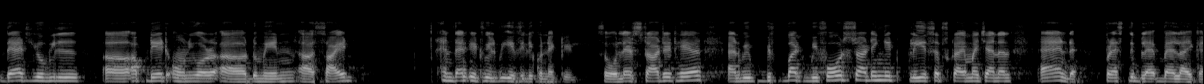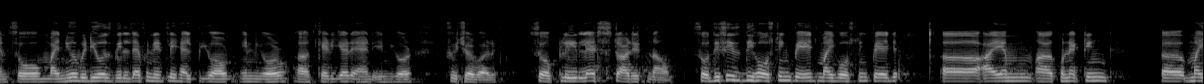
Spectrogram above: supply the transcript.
that you will uh, update on your uh, domain uh, side and then it will be easily connected. So let's start it here. And we but before starting it please subscribe my channel and press the bell icon. So my new videos will definitely help you out in your uh, career and in your future work. So please let's start it now. So this is the hosting page my hosting page. Uh, i am uh, connecting uh, my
